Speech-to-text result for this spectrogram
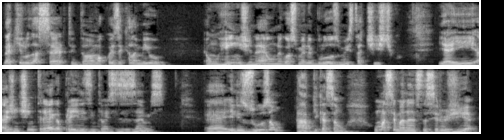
daquilo dar certo. Então é uma coisa que ela é meio é um range, né? É um negócio meio nebuloso, meio estatístico. E aí a gente entrega para eles então esses exames. É, eles usam a aplicação uma semana antes da cirurgia.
